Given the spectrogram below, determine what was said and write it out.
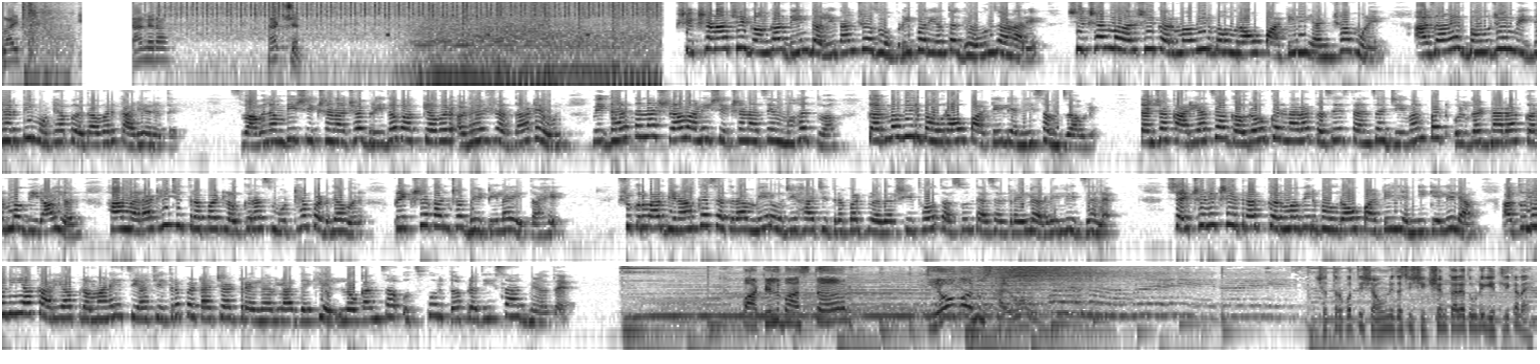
Light camera action शिक्षणाची गंगा दीन दलितांच्या झोपडीपर्यंत घेऊन जाणारे शिक्षण महर्षी कर्मवीर भाऊराव पाटील यांच्यामुळे आज अनेक बहुजन विद्यार्थी मोठ्या पदावर कार्यरत आहेत. स्वावलंबी शिक्षणाच्या ब्रीदवाक्यावर अढळ श्रद्धा ठेवून विद्यार्थ्यांना श्रम आणि शिक्षणाचे महत्त्व कर्मवीर भाऊराव पाटील यांनी समजावले. त्यांच्या कार्याचा गौरव करणारा तसेच त्यांचा जीवनपट उलगडणारा कर्मवीरायन हा मराठी चित्रपट लवकरच मोठ्या पडद्यावर प्रेक्षकांच्या भेटीला येत आहे. शुक्रवार दिनांक सतरा मे रोजी हा चित्रपट प्रदर्शित होत असून त्याचा ट्रेलर रिलीज झालाय. शैक्षणिक क्षेत्रात कर्मवीर भाऊराव पाटील यांनी केलेल्या अतुलनीय कार्याप्रमाणेच या चित्रपटाच्या ट्रेलरला देखील लोकांचा उत्स्फूर्त प्रतिसाद मिळत आहे. पाटील मास्तर देव माणूस आहे छत्रपती शाहूंनी जशी शिक्षण कार्यात उडी घेतली का नाही?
